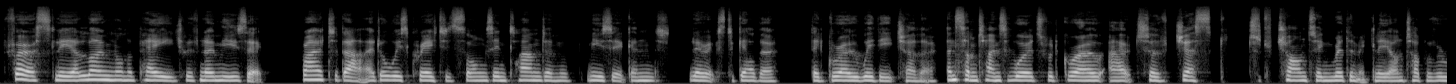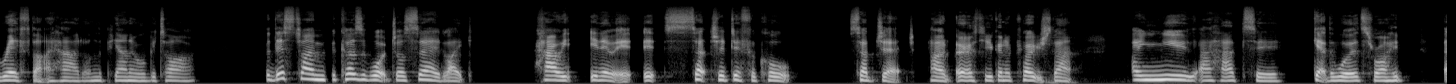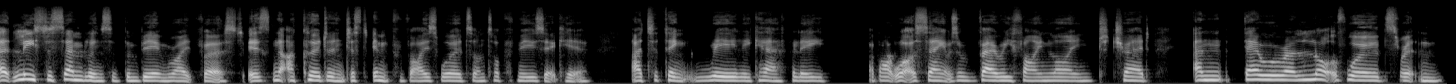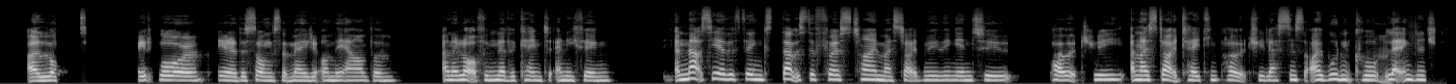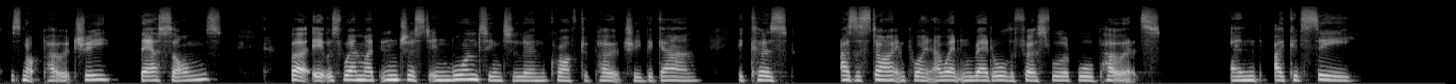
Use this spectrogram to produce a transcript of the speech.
firstly alone on a page with no music. Prior to that, I'd always created songs in tandem of music and lyrics together. They'd grow with each other. And sometimes words would grow out of just chanting rhythmically on top of a riff that I had on the piano or guitar. But this time, because of what John said, like how, you know, it, it's such a difficult subject, how on earth you're going to approach mm. that. I knew I had to get the words right, at least a semblance of them being right first. It's not, I couldn't just improvise words on top of music here. I had to think really carefully about what I was saying. It was a very fine line to tread. And there were a lot of words written, a lot before, you know, the songs that made it on the album. And a lot of them never came to anything. And that's the other thing. That was the first time I started moving into poetry and I started taking poetry lessons that I wouldn't call mm. Let England is not poetry, they're songs. But it was when my interest in wanting to learn the craft of poetry began because as a starting point, I went and read all the First World War poets and I could see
